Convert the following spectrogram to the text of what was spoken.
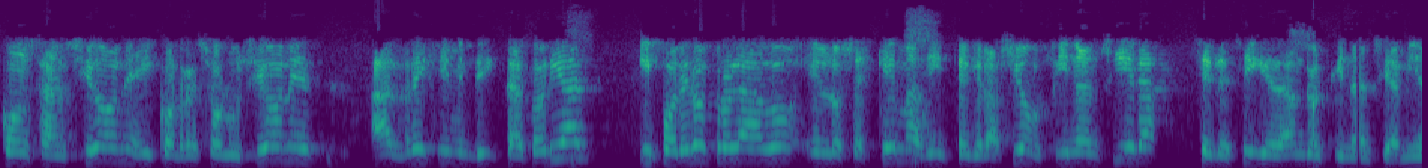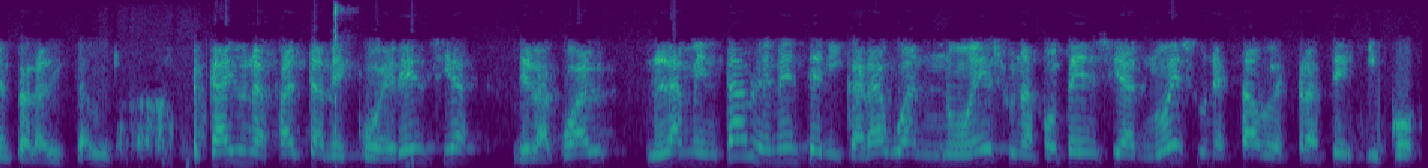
con sanciones y con resoluciones al régimen dictatorial y por el otro lado, en los esquemas de integración financiera se le sigue dando el financiamiento a la dictadura. Acá hay una falta de coherencia de la cual lamentablemente Nicaragua no es una potencia, no es un estado estratégico,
